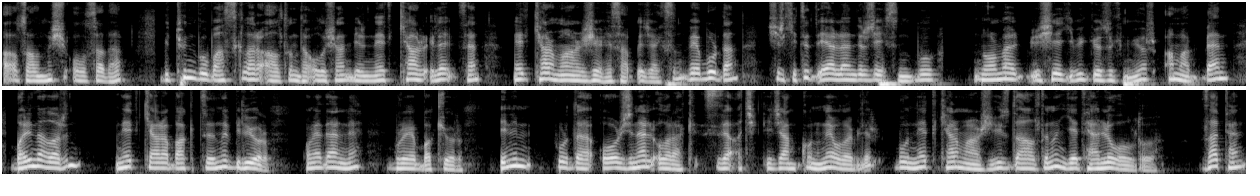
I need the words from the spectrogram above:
azalmış olsa da bütün bu baskılar altında oluşan bir net kar ile sen net kar marjı hesaplayacaksın ve buradan şirketi değerlendireceksin. Bu normal bir şey gibi gözükmüyor ama ben balinaların net kara baktığını biliyorum. O nedenle buraya bakıyorum. Benim burada orijinal olarak size açıklayacağım konu ne olabilir? Bu net kar marjı %6'nın yeterli olduğu. Zaten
